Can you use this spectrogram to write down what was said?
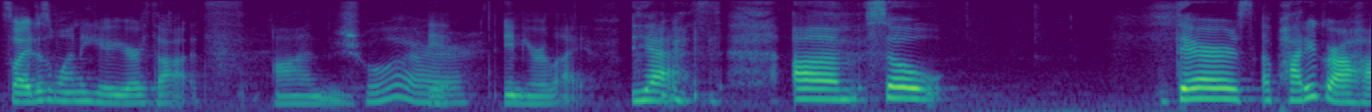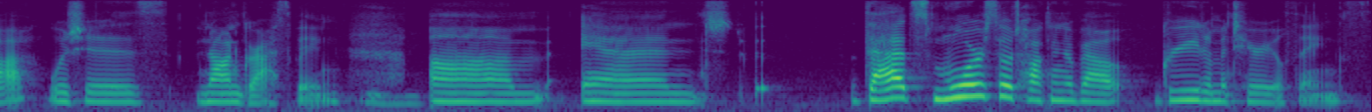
So I just want to hear your thoughts on Sure. it in your life. Yes. um, so there's aparigraha, which is non-grasping, um, and that's more so talking about greed and material things.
